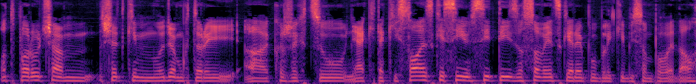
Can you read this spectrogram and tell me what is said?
odporúčam všetkým ľuďom, ktorí akože chcú nejaký taký slovenský Sim City zo Sovietskej republiky, by som povedal.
